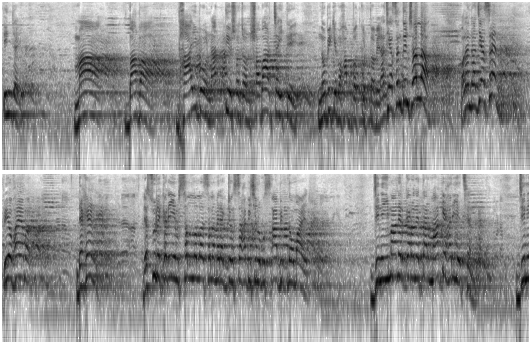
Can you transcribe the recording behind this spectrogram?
তিন জায়গায়। মা, বাবা, ভাই, বোন, আত্মীয় স্বজন, সবার চাইতে নবীকে মহাব্বত করতে হবে। রাজি আছেন তো ইনশাল্লাহ বলেন, রাজি আছেন? প্রিয় ভাই আমার, দেখেন, রসুল করিম সাল্লা সাল্লামের একজন সাহাবি ছিল মুসাবিব নৌমায়ের যিনি ইমানের কারণে তার মাকে হারিয়েছেন। যিনি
